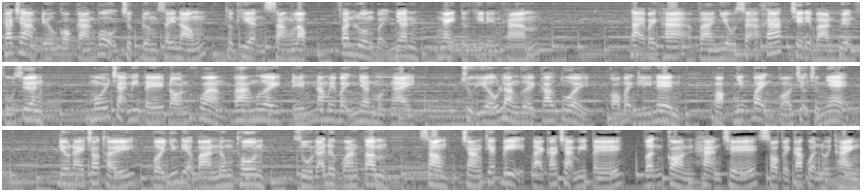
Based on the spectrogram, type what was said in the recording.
Các trạm đều có cán bộ trực đường dây nóng thực hiện sàng lọc, phân luồng bệnh nhân ngay từ khi đến khám. Tại Bạch Hạ và nhiều xã khác trên địa bàn huyện Phú Xuyên, mỗi trạm y tế đón khoảng 30 đến 50 bệnh nhân một ngày, chủ yếu là người cao tuổi, có bệnh lý nền hoặc những bệnh có triệu chứng nhẹ Điều này cho thấy với những địa bàn nông thôn, dù đã được quan tâm, song trang thiết bị tại các trạm y tế vẫn còn hạn chế so với các quận nội thành.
